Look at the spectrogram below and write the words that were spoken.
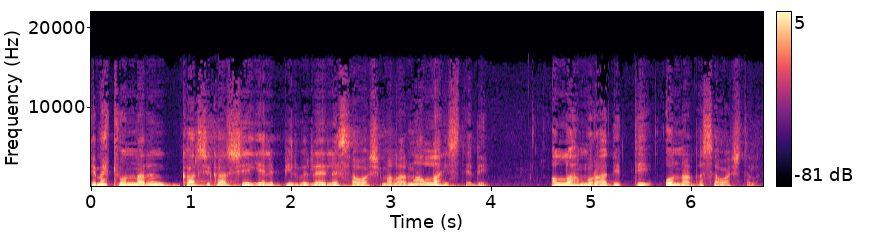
Demek ki onların karşı karşıya gelip birbirleriyle savaşmalarını Allah istedi. Allah murad etti, onlar da savaştılar.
